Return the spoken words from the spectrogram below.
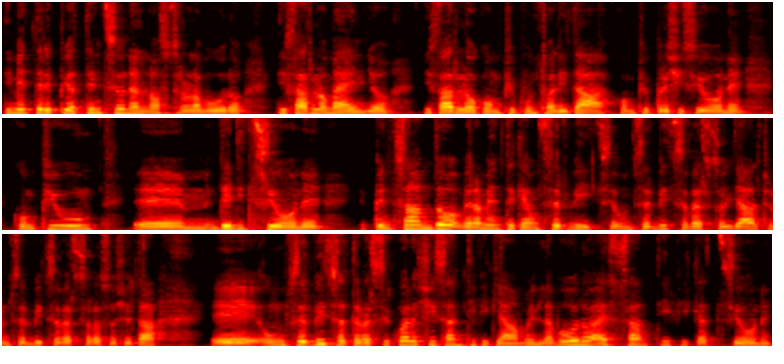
di mettere più attenzione al nostro lavoro, di farlo meglio, di farlo con più puntualità, con più precisione, con più eh, dedizione, pensando veramente che è un servizio, un servizio verso gli altri, un servizio verso la società e un servizio attraverso il quale ci santifichiamo. Il lavoro è santificazione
